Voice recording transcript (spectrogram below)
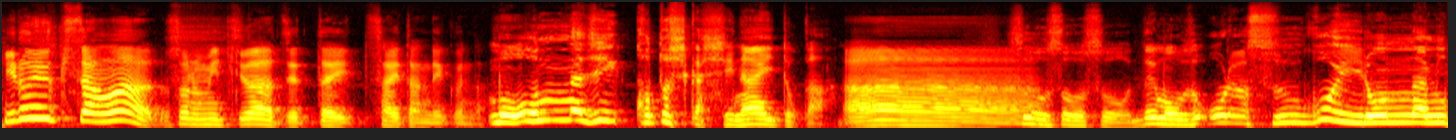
ひろゆきさんはその道は絶対最短で行くんだ。うもう同じことしかしないとか。ああそうそうそう。でも俺はすごいいろんな道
